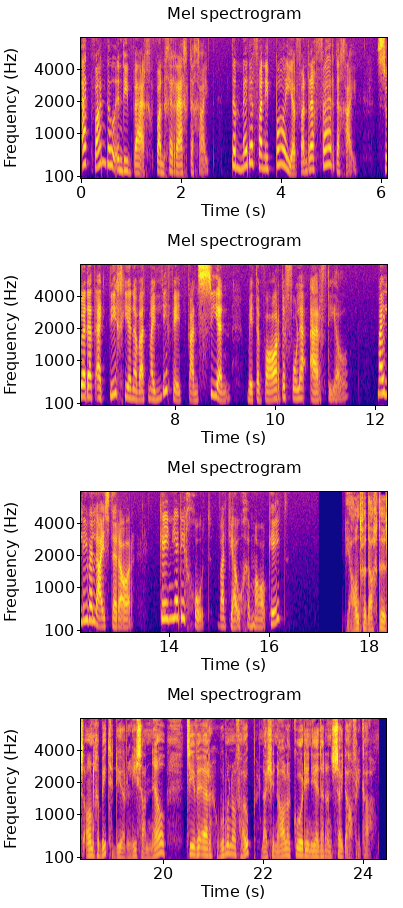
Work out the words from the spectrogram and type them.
Ek wandel in die weg van geregtigheid, te midde van die paaie van regverdigheid, sodat ek diegene wat my liefhet kan seën met 'n waardevolle erfdeel. My liewe luisteraar, ken jy die God wat jou gemaak het? Die aandgedagte is aangebied deur Lisa Nel, TWR Women of Hope, nasionale koördineerder in Suid-Afrika.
